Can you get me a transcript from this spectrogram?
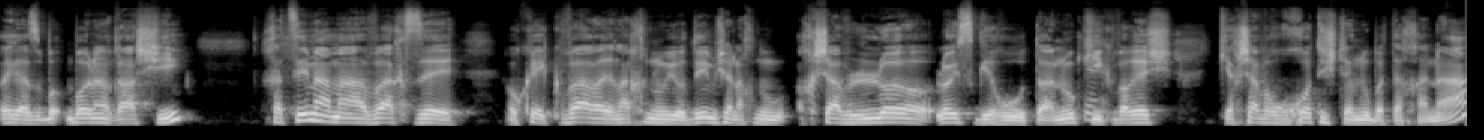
רגע, אז בואו בוא נראה רש"י. חצי מהמאבק זה אוקיי, כבר אנחנו יודעים שאנחנו עכשיו לא, לא יסגרו אותנו, כן. כי כבר יש, כי עכשיו הרוחות השתנו בתחנה,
